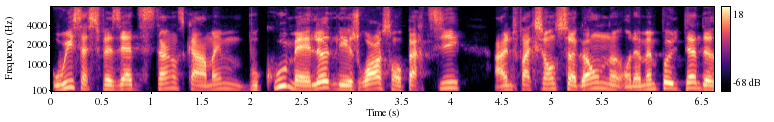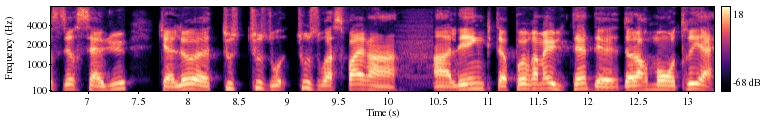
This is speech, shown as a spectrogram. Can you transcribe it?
oui, ça se faisait à distance quand même beaucoup, mais là, les joueurs sont partis en une fraction de seconde. On n'a même pas eu le temps de se dire salut, que là, euh, tout, tout, doit se faire en, ligne, puis tu n'as pas vraiment eu le temps de, leur montrer à,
